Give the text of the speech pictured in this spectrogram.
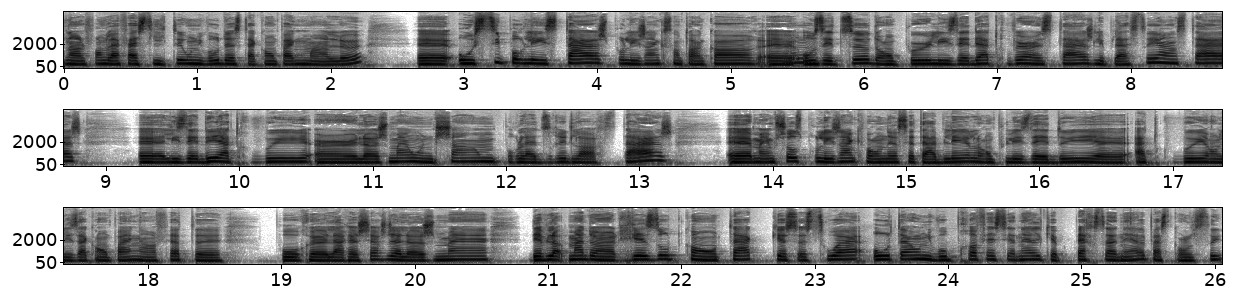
dans le fond, de la facilité au niveau de cet accompagnement-là. Euh, aussi pour les stages, pour les gens qui sont encore euh, Mm. aux études, on peut les aider à trouver un stage, les placer en stage, euh, les aider à trouver un logement ou une chambre pour la durée de leur stage. Même chose pour les gens qui vont venir s'établir. on peut les aider à trouver, on les accompagne en fait pour la recherche de logement, développement d'un réseau de contacts, que ce soit autant au niveau professionnel que personnel, parce qu'on le sait,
